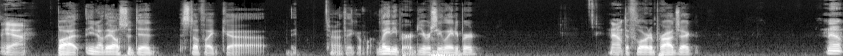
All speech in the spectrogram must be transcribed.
yeah. but you know, they also did stuff like uh, I'm trying to think of one. Ladybird. You ever see Ladybird? No, The Florida Project. No.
